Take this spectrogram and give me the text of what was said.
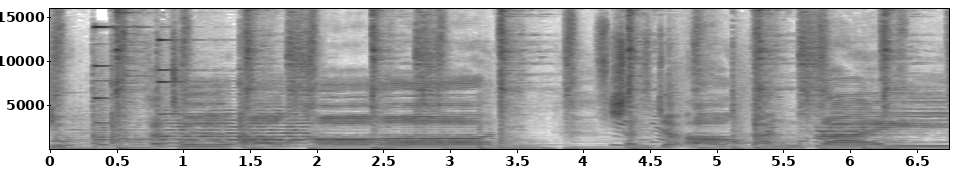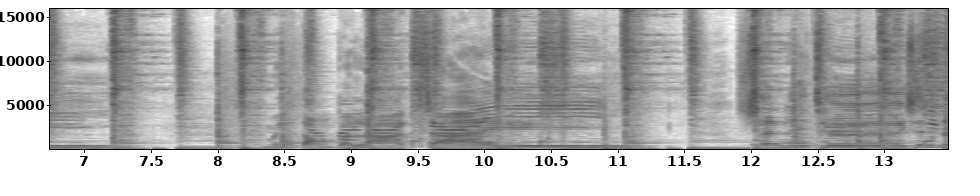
現熟。ถ้าเธอออกคอน ฉันจะออกกันไกล ไม่ต้องประหลาดใจ ฉันให้เธอชน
